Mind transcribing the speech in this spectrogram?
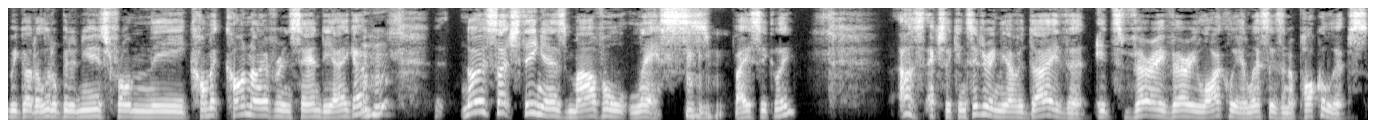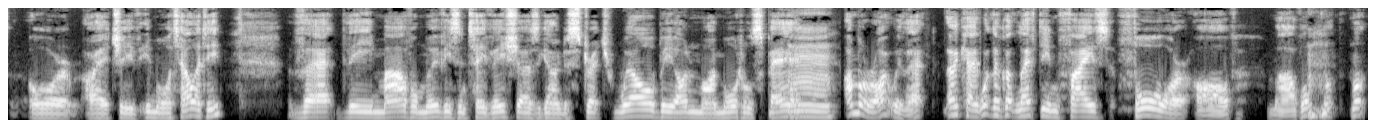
we got a little bit of news from the Comic Con over in San Diego. Mhm. No such thing as Marvel less, basically. I was actually considering the other day that it's very, very likely, unless there's an apocalypse or I achieve immortality, that the Marvel movies and TV shows are going to stretch well beyond my mortal span. Mm, I'm all right with that. Okay, what they've got left in phase four of Marvel, mm-hmm. not not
